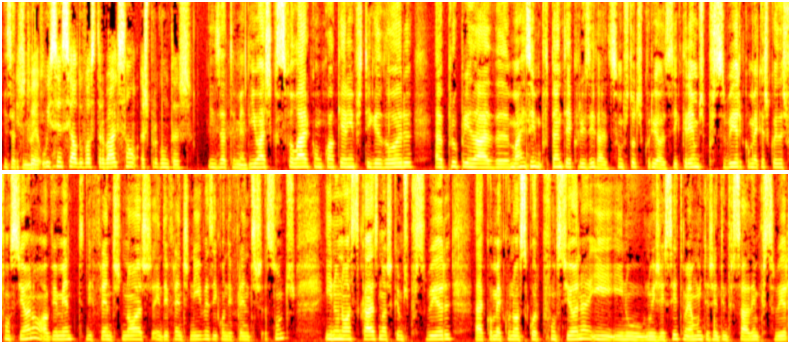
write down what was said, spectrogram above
Exatamente. Isto é, o essencial do vosso trabalho são as perguntas. Exatamente. E eu acho que se falar com qualquer investigador, a propriedade mais importante é a curiosidade. Somos todos curiosos e queremos perceber como é que as coisas funcionam, obviamente diferentes de nós, em diferentes níveis e com diferentes assuntos. E no nosso caso, nós queremos perceber uh, como é que o nosso corpo funciona e, e no, no, IGC também há muita gente interessada em perceber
